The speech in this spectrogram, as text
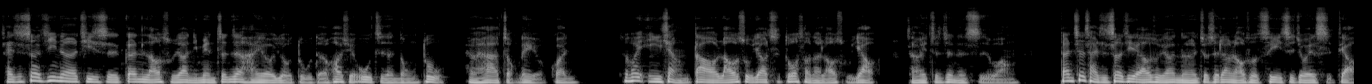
采食设计呢，其实跟老鼠药里面真正含有有毒的化学物质的浓度，还有它的种类有关。这会影响到老鼠要吃多少的老鼠药才会真正的死亡。单次采食设计的老鼠药呢，就是让老鼠吃一次就会死掉；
